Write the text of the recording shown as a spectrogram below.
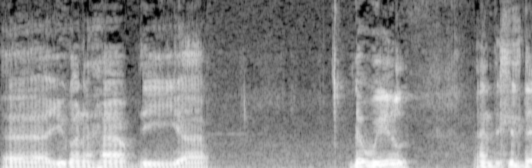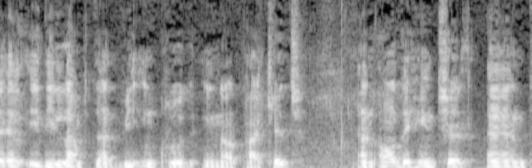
Uh, you're gonna have the uh, the wheel, and this is the LED lamp that we include in our package, and all the hinges and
